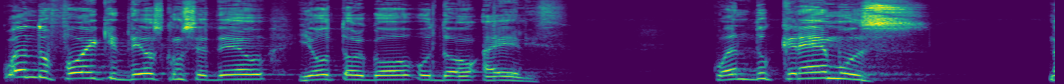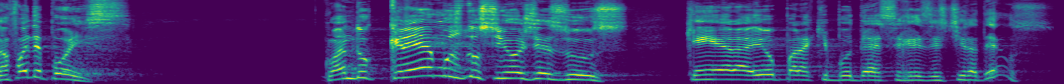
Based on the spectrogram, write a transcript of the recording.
Quando foi que Deus concedeu e outorgou o dom a eles? Quando cremos, não foi depois. Quando cremos no Senhor Jesus, quem era eu para que pudesse resistir a Deus?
